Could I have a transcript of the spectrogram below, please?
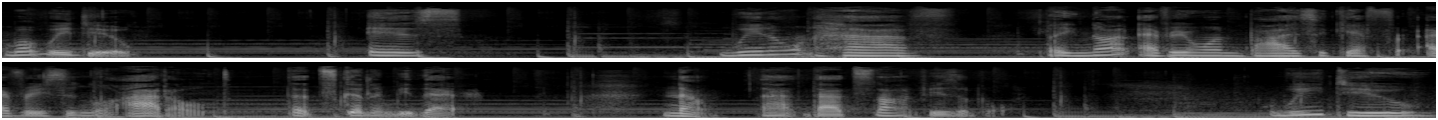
what we do is we don't have like not everyone buys a gift for every single adult that's to be there. No, that that's not feasible. We do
